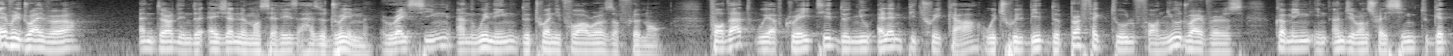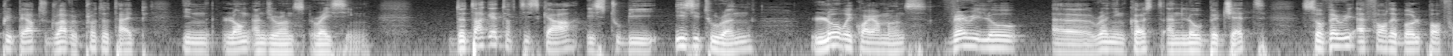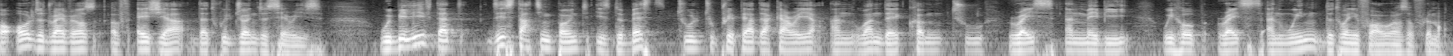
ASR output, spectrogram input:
Every driver entered in the Asian Le Mans Series has a dream, racing and winning the 24 hours of Le Mans. For that, we have created the new LMP3 car, which will be the perfect tool for new drivers coming in endurance racing to get prepared to drive a prototype in long endurance racing. The target of this car is to be easy to run, low requirements, very low uh, running cost and low budget, so very affordable for all the drivers of Asia that will join the series. We believe that this starting point is the best tool to prepare their career and one day come to race and maybe, we hope, race and win the 24 hours of Le Mans.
